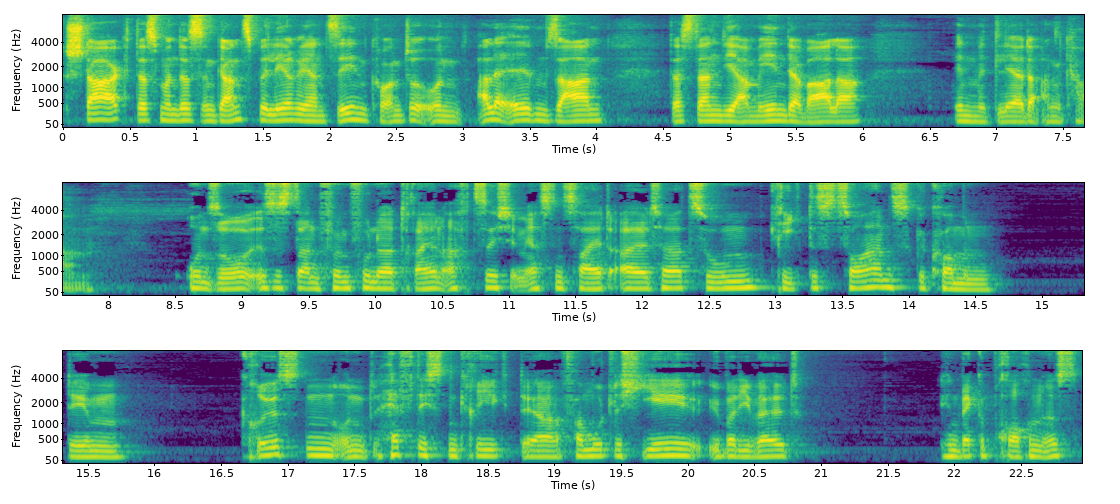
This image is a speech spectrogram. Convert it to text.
stark, dass man das in ganz Beleriand sehen konnte und alle Elben sahen, dass dann die Armeen der Waler in Mittelerde ankamen. Und so ist es dann 583 im ersten Zeitalter zum Krieg des Zorns gekommen, dem größten und heftigsten Krieg, der vermutlich je über die Welt hinweggebrochen ist.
